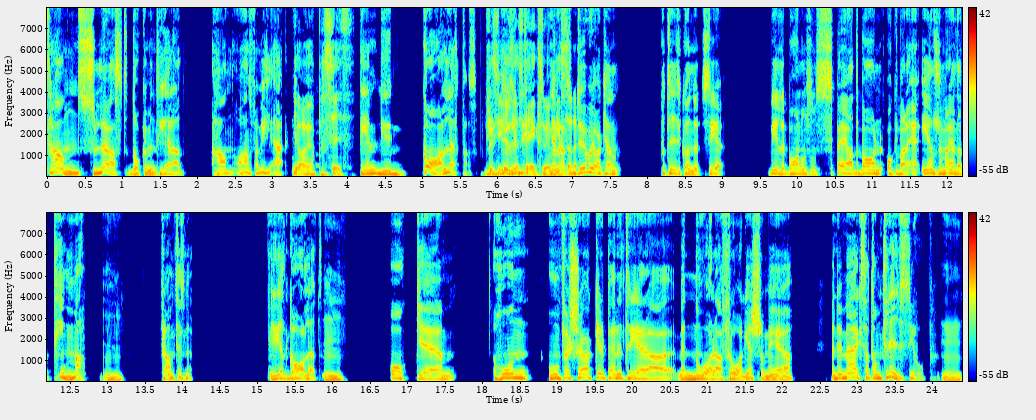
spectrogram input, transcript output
sanslöst dokumenterad han och hans familj är. Ja, ja precis. Det är, det är ju galet alltså. Det finns ju inga steg som är nej, alltså, missade. Du och jag kan på tio sekunder se bilder på honom som spädbarn och var, egentligen varenda timma Mm. Fram tills nu. Det är helt galet. Mm. Och eh, hon, hon försöker penetrera med några frågor som är... Men det märks att de trivs ihop. Mm.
